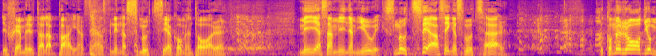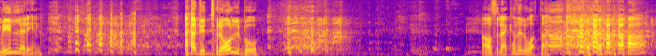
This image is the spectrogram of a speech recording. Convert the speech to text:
du skämmer ut alla Bayern-fans med dina smutsiga kommentarer. Mia Samina Mewik, smutsiga? Alltså ingen smuts här. Då kommer Radio Müller in. Är du Trollbo? Ja, så där kan det låta.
